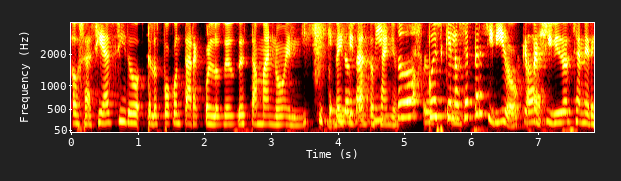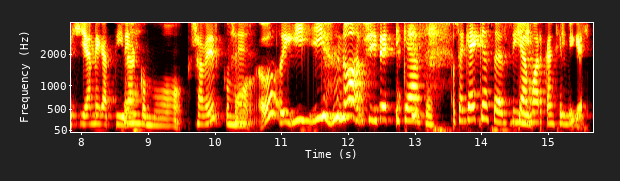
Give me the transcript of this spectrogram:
o sea, sí ha sido, te los puedo contar con los dedos de esta mano en ¿Y, que, y los has veintitantos años. Pues Los- que los he percibido, que he Ay. percibido esa energía negativa Sí. como, ¿sabes? Como, Sí. oh, y- y- no, así de... ¿Y qué haces? O sea, ¿qué hay que hacer si Llamo a Arcángel Miguel.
